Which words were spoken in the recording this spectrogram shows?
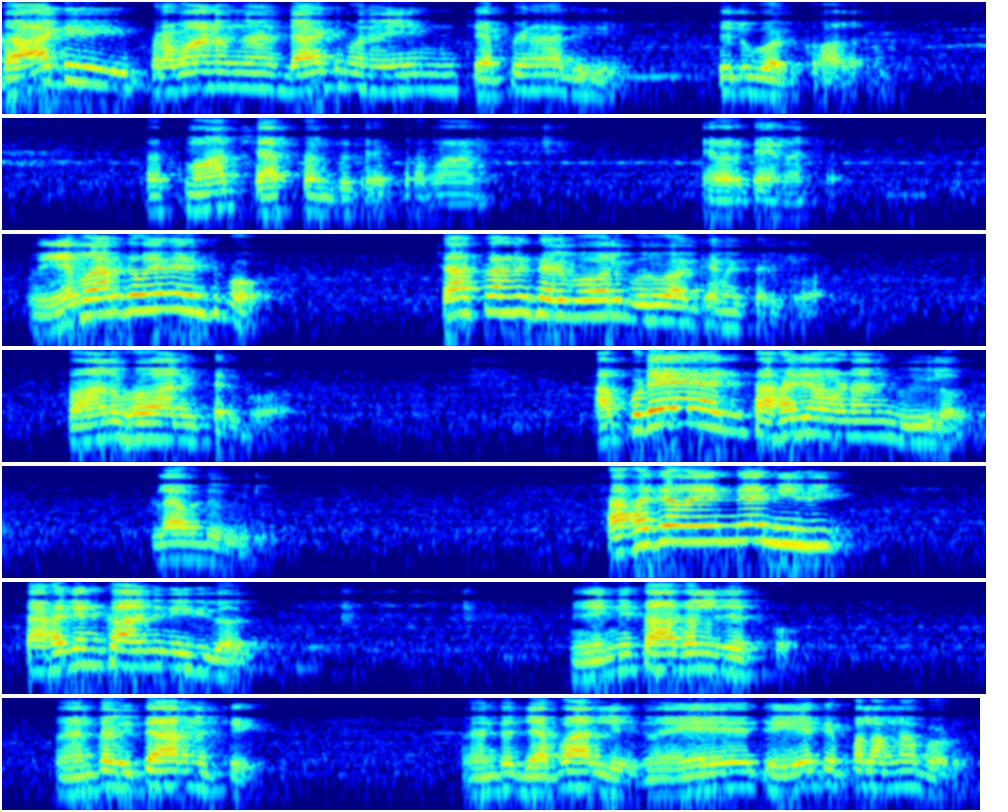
దాటి ప్రమాణం దాటి మనం ఏం చెప్పినా అది చెల్లుబాటు తస్మాత్ శాస్త్రంతో ప్రమాణం. ఎవరికైనా సరే. నువ్వు ఏ మార్గమైనా ఎంచుకో. శాస్త్రానికి సరిపోవాలి గురువాక్యానికి సరిపోవాలి. స్వానుభవానికి సరిపోవాలి. అప్పుడే అది సహజం అవడానికి వీలవుతుంది. లేకపోతే వీలు. సహజమైందే నీది. సహజం కాని నీది కాదు. నువ్వు ఎన్ని సాధనలు చేసుకో. నువ్వెంత విచారణ చేయి. నువ్వెంత జపాలు చేయి. నువ్వు ఏ ఏ తిప్పలన్నా పడు.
